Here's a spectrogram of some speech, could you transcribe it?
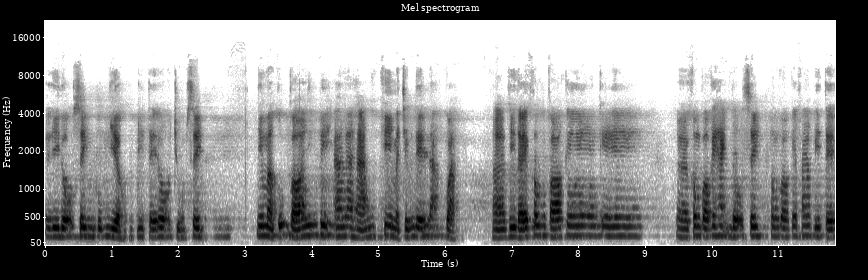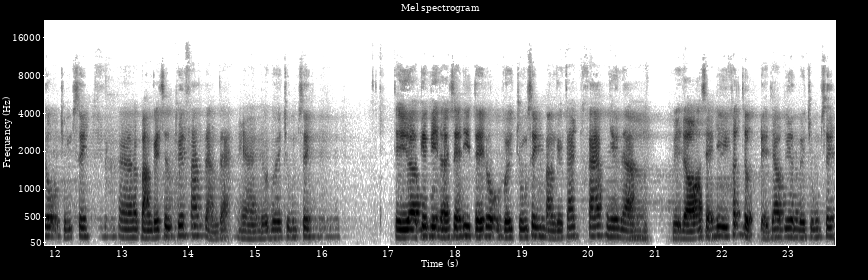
đi độ sinh cũng nhiều đi tế độ chúng sinh. Nhưng mà cũng có những vị a la hán khi mà chứng đến đạo quả à, thì đấy không có cái cái ờ, không có cái hạnh độ sinh không có cái pháp đi tế độ chúng sinh à, bằng cái sự thuyết pháp giảng dạy à, đối với chúng sinh thì ờ, cái vị đấy sẽ đi tế độ với chúng sinh bằng cái cách khác như là vị đó sẽ đi khất thực để giao duyên với chúng sinh.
